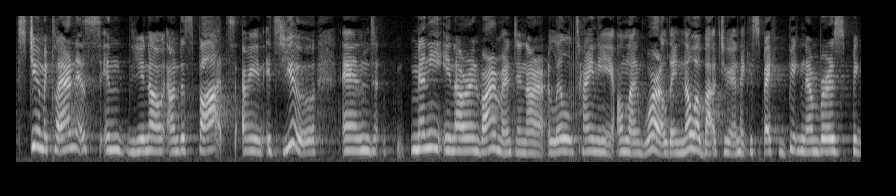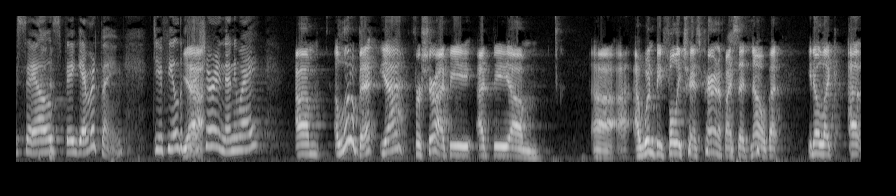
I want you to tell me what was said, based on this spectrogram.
Stu McLaren is in, you know, on the spot. I mean, it's you, and many in our environment, in our little tiny online world, they know about you and expect big numbers, big sales, big everything. Do you feel the yeah. pressure in any way? Um, a little bit, yeah, for sure. I'd be, I'd be, um, uh, I, I wouldn't be fully transparent if I said no, but you know, like uh,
